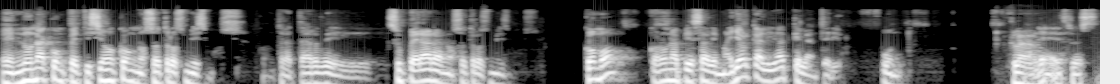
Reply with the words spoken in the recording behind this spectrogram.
en una competición con nosotros mismos, con tratar de superar a nosotros mismos. ¿Cómo? Con una pieza de mayor calidad que la anterior. Punto. Claro. Eso es.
